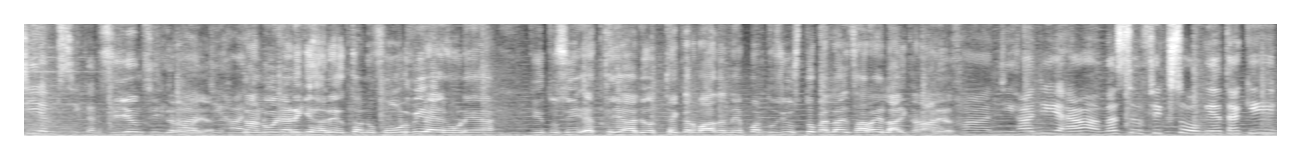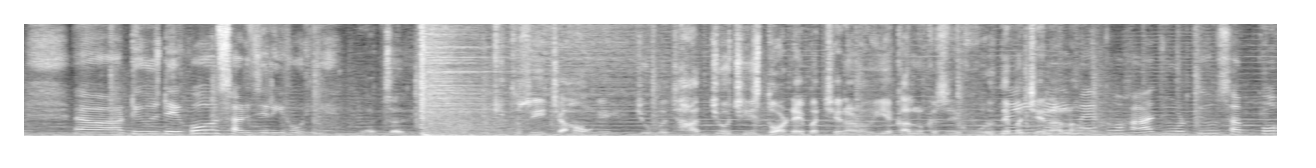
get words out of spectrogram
ਸੀਐਮਸੀ ਕਰ ਸੀਐਮਸੀ ਕਰਵਾਇਆ ਹਾਂਜੀ, ਹਾਂਜੀ। ਤੁਹਾਨੂੰ ਯਾਨੀ ਕਿ ਹਰੇ ਤੁਹਾਨੂੰ ਫੋਨ ਵੀ ਆਏ ਹੋਣੇ ਆ ਕਿ ਤੁਸੀਂ ਇੱਥੇ ਆ ਜਾਓ ਇੱਥੇ ਕਰਵਾ ਦਿੰਦੇ ਹਾਂ, ਪਰ ਤੁਸੀਂ ਉਸ ਤੋਂ ਪਹਿਲਾਂ ਸਾਰਾ ਇਲਾਜ ਕਰਾ ਲਿਆ ਸੀ हाँ जी हाँ जी हाँ बस फिक्स हो गया था कि ट्यूसडे को सर्जरी होनी है ਅੱਛਾ ਜੀ ਕੀ ਤੁਸੀਂ ਚਾਹੋਗੇ ਜੋ ਬਚ- ਜੋ ਚੀਜ਼ ਤੁਹਾਡੇ ਬੱਚੇ ਨਾਲ ਹੋਈ ਹੈ ਕੱਲ ਨੂੰ ਕਿਸੇ ਹੋਰ ਦੇ नहीं, ਬੱਚੇ ਨਾਲ नहीं, ਨਾ मैं ਹੋਵੇ तो हाथ जोड़ती हूँ सबको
